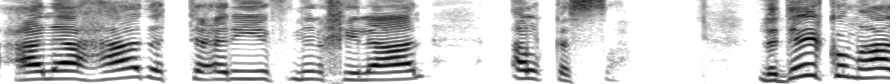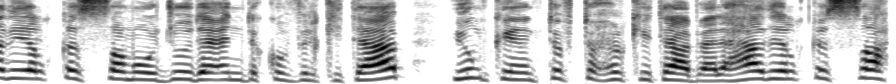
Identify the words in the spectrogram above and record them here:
على هذا التعريف من خلال القصة. لديكم هذه القصة موجودة عندكم في الكتاب يمكن أن تفتحوا الكتاب على هذه القصة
